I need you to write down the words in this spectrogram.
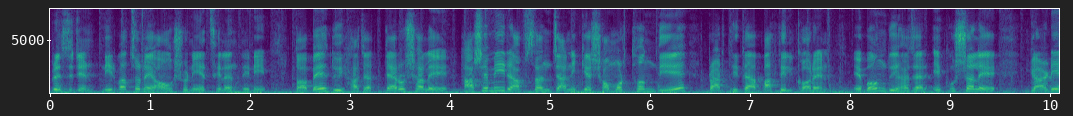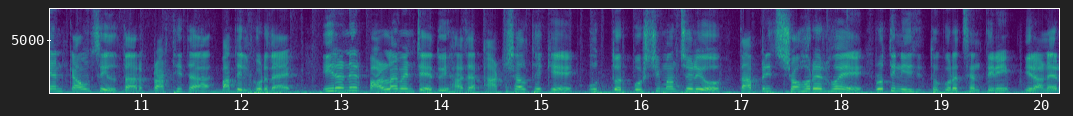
প্রেসিডেন্ট নির্বাচনে অংশ নিয়েছিলেন তিনি। তবে দুই হাজার তেরো সালে হাশেমি রাফসান জানিকে সমর্থন দিয়ে প্রার্থিতা বাতিল করেন এবং দুই হাজার একুশ সালে গার্ডিয়ান কাউন্সিল তার প্রার্থিতা বাতিল করে দেয়। ইরানের পার্লামেন্টে দুই হাজার আট সাল থেকে উত্তর পশ্চিমাঞ্চলীয় তাবরিজ শহরের হয়ে প্রতিনিধিত্ব করেছেন তিনি। ইরানের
